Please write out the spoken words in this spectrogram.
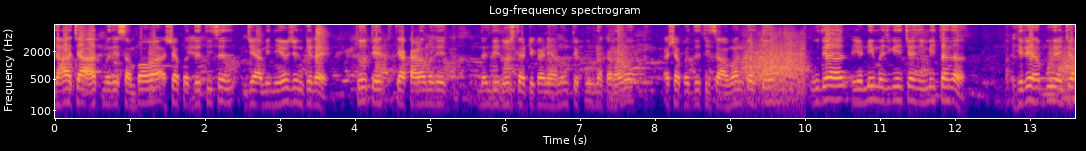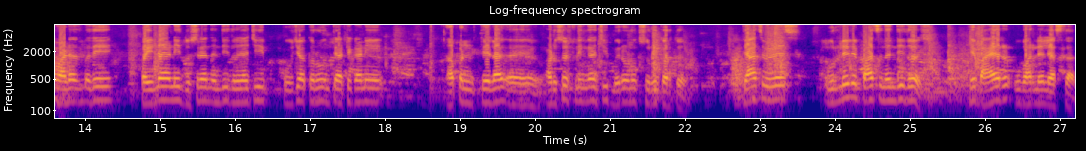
दहाच्या आतमध्ये संपावा अशा पद्धतीचं जे आम्ही नियोजन केलं आहे तो ते त्या काळामध्ये नंदीध्वज त्या ठिकाणी आणून ते पूर्ण करावं अशा पद्धतीचं आवाहन करतो. उद्या एंडी मजगीच्या निमित्तानं हिरे हब्बू यांच्या वाड्यामध्ये पहिल्या आणि दुसऱ्या नंदीध्वजाची पूजा करून त्या ठिकाणी आपण तेला अडुसष्ट लिंगांची मिरवणूक सुरू करतो. त्याच वेळेस उरलेले पाच नंदीध्वज हे बाहेर उभारलेले असतात.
